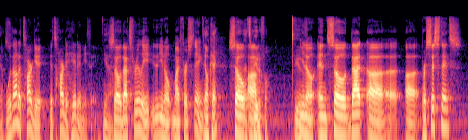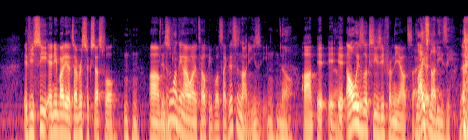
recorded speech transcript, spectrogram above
Yes. Without a target, it's hard to hit anything. Yeah. So that's really, you know, my first thing. Okay. So that's um, beautiful. beautiful. You know, and so that uh, uh, persistence. If you see anybody that's ever successful, mm-hmm. um, this is one thing I want to tell people. It's like this is not easy. Mm-hmm. No. Um, it, it, no. it, always looks easy from the outside. Life's not easy,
